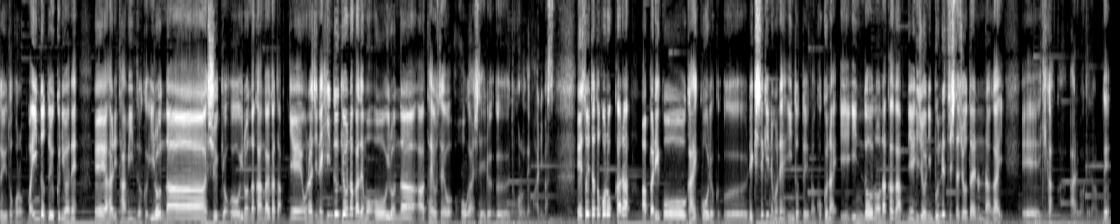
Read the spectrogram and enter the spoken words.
というところ、まあ、インドという国はね、え、やはり多民族、いろんな宗教、いろんな考え方、え、同じね、ヒンドゥー教の中でもいろんな多様性を包含しているところでもあります。えそういったところから、やっぱりこう、外交力、歴史的にもね、インドというのは国内、インドの中が、ね、非常に分裂した状態の長い、え、期間があるわけなので、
